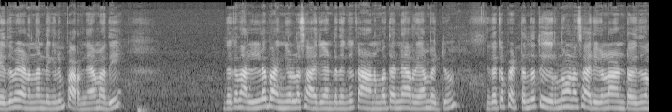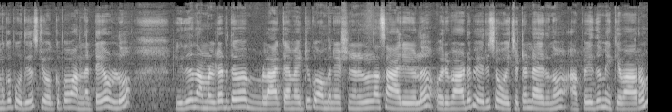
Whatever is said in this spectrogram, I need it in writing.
ഏത് വേണമെന്നുണ്ടെങ്കിലും പറഞ്ഞാൽ മതി. ഇതൊക്കെ നല്ല ഭംഗിയുള്ള സാരിയാണ് നിങ്ങൾക്ക് കാണുമ്പോൾ തന്നെ അറിയാൻ പറ്റും. ഇതൊക്കെ പെട്ടെന്ന് തീർന്നു പോണ സാരികളാണ് കേട്ടോ ഇത്. നമുക്ക് പുതിയ സ്റ്റോക്ക് ഇപ്പോൾ വന്നിട്ടേ ഉള്ളൂ. ഇത് നമ്മളുടെ അടുത്ത് ബ്ലാക്ക് ആൻഡ് വൈറ്റ് കോമ്പിനേഷനിലുള്ള സാരികൾ ഒരുപാട് പേര് ചോദിച്ചിട്ടുണ്ടായിരുന്നു. അപ്പോൾ ഇത് മിക്കവാറും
